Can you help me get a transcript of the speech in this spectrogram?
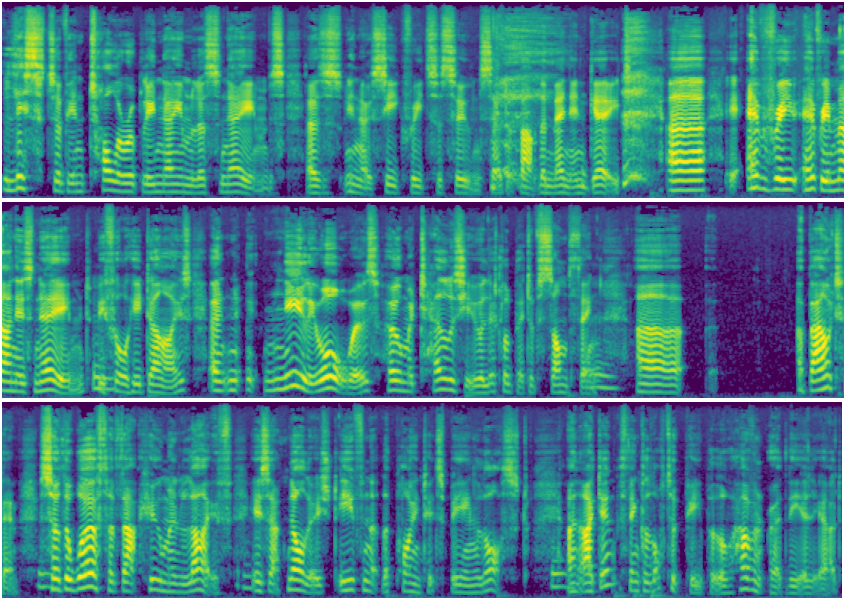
lists of intolerably nameless names, as you know Siegfried Sassoon said about the Menin Gate. Uh, every every man is named mm. before he dies, and nearly always Homer tells you a little bit of something. Mm. Uh, about him. Mm. So the worth of that human life mm. is acknowledged even at the point it's being lost. Mm. And I don't think a lot of people who haven't read the Iliad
